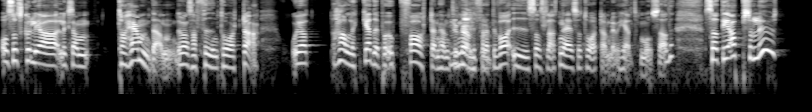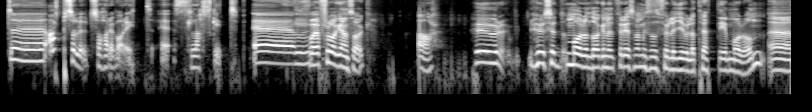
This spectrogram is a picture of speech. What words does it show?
och så skulle jag liksom ta hem den. Det var en sån här fin tårta. Och jag halkade på uppfarten hem till mig för att det var is och slask. Nej, så tårtan blev helt mosad. Så att det är absolut, eh, absolut så har det varit eh, slaskigt. Ehm, Får jag fråga en sak? ja. Hur, hur ser morgondagen ut för er som har missat så fyller Julia 30 imorgon. Eh,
